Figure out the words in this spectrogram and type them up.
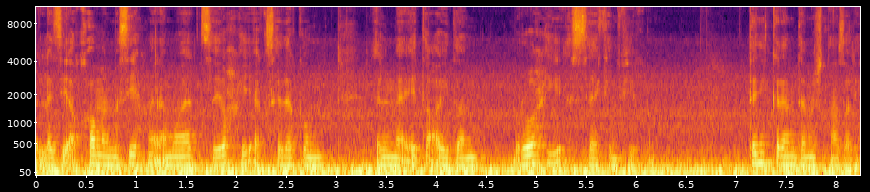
والذي أقام المسيح من الأموات سيحيي أجسادكم المائتة أيضا. بروحي الساكن فيكم. تاني الكلام ده مش نظري.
